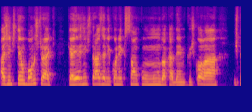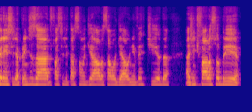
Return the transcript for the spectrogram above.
a gente tem um bônus track, que aí a gente traz ali conexão com o mundo acadêmico escolar, experiência de aprendizado, facilitação de aula, sala de aula invertida. A gente fala sobre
